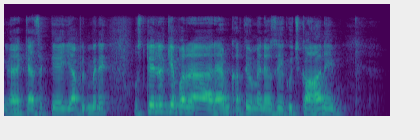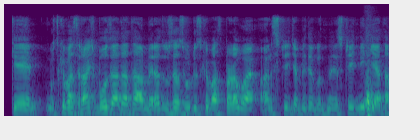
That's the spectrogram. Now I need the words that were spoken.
कह सकते हैं या फिर मैंने उस टेलर के ऊपर रहम करते हुए मैंने उसे कुछ कहा नहीं कि उसके पास रश बहुत ज़्यादा था मेरा दूसरा सूट उसके पास पड़ा हुआ है अनस्टिच अभी तक उसने स्टिच नहीं किया था।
